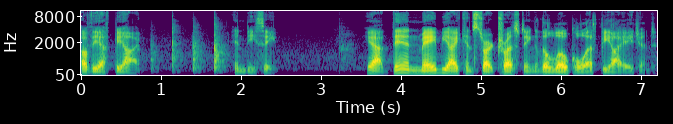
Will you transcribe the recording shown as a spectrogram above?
of the FBI in DC. Yeah, then maybe I can start trusting the local FBI agent.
